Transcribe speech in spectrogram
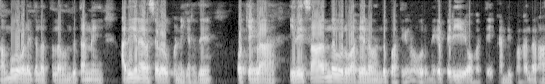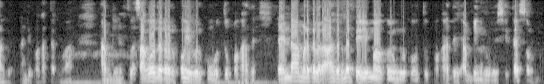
சமூக வலைதளத்தில் வந்து தன்னை அதிக நேரம் செலவு பண்ணிக்கிறது ஓகேங்களா? இதை சார்ந்த ஒரு வகையில வந்து பாத்தீங்கன்னா ஒரு மிகப்பெரிய யோகத்தை கண்டிப்பாக அந்த ராகு கண்டிப்பாக தருவார் அப்படின்னு இடத்துல சகோதரருக்கும் இவருக்கும் ஒத்து போகாது. ரெண்டாம் இடத்துல ராகு இருந்தா பெரியம்மாவுக்கும் இவங்களுக்கும் ஒத்து போகாது அப்படிங்கிற ஒரு விஷயத்த சொல்லணும்.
